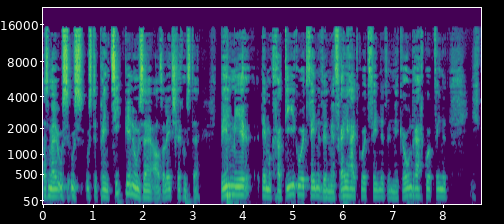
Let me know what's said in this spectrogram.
dass man aus, aus, aus den Prinzipien raus, also letztlich aus der, weil wir Demokratie gut finden, weil wir Freiheit gut finden, weil wir Grundrecht gut finden, ich,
